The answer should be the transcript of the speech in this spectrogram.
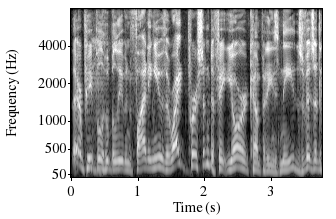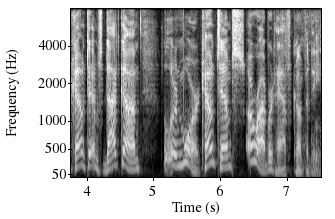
There are people who believe in finding you the right person to fit your company's needs. Visit AccountTemps.com to learn more. Account Temps, a Robert Half company.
